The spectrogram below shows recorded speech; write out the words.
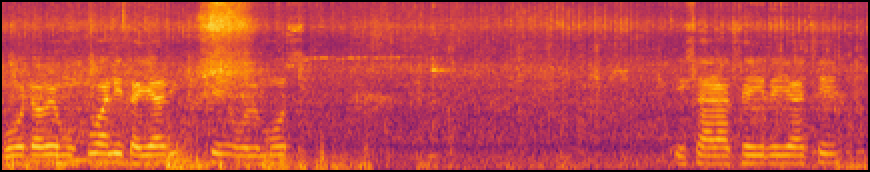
બોટ હવે મૂકવાની તૈયારી છે ઓલમોસ્ટ ઈશારા થઈ રહ્યા છે.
